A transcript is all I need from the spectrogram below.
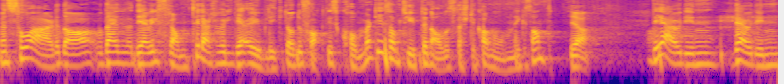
Men så er det da, og det, det jeg vil fram til, er selvfølgelig det øyeblikket da du faktisk kommer til sånn type den aller største kanonen. ikke sant? Ja. Det er jo din, det er jo din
